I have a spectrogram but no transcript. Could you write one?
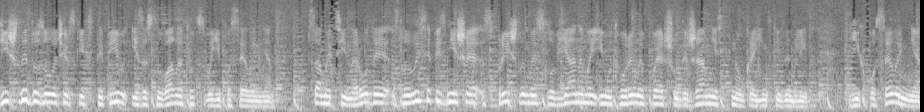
дійшли до золочівських степів і заснували тут свої поселення. Саме ці народи злилися пізніше з прийшлими слов'янами і утворили першу державність на українській землі. Їх поселення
